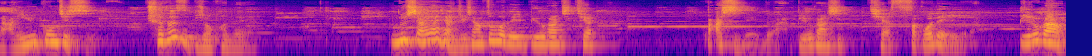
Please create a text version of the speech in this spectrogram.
外援攻击线，确实是比较困难。侬想一想，就像中国队，比如讲去踢巴西队，对伐？比如讲去踢法国队，对伐？比如讲。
